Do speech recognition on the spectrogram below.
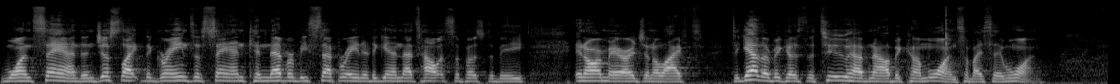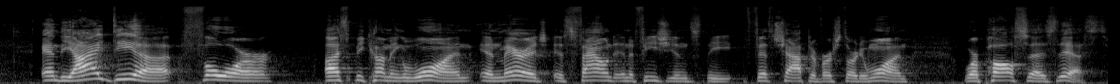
one sand. And just like the grains of sand can never be separated again, that's how it's supposed to be in our marriage and a life together because the two have now become one. Somebody say one. And the idea for us becoming one in marriage is found in Ephesians, the fifth chapter, verse 31, where Paul says this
